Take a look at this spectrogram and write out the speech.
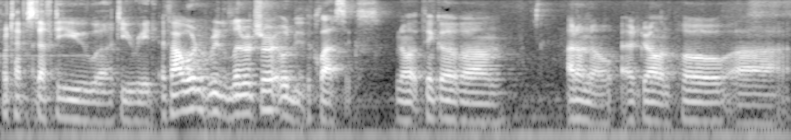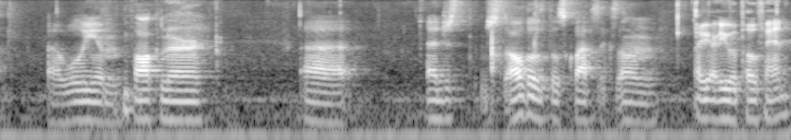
What type of stuff do you uh, do you read? If I were to read literature, it would be the classics. You know, think of um, I don't know Edgar Allan Poe, uh, uh, William Faulkner, uh, and just just all those those classics. Um, Are you, are you a Poe fan?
